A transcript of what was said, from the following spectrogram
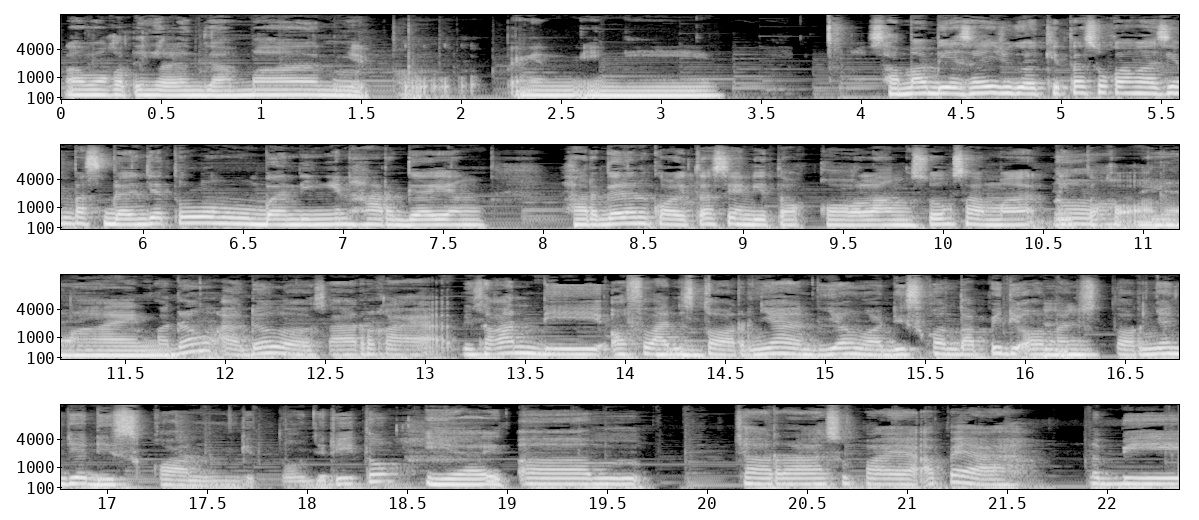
nggak mau ketinggalan zaman gitu. Pengen ini. Sama biasanya juga kita suka nggak sih pas belanja tuh lo mau bandingin harga yang harga dan kualitas yang di toko langsung sama di Oh, toko iya. online. kadang ada loh sar kayak misalkan di offline Hmm. store-nya dia nggak diskon tapi di online store-nya dia diskon gitu jadi itu Iya itu em, cara supaya apa ya lebih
